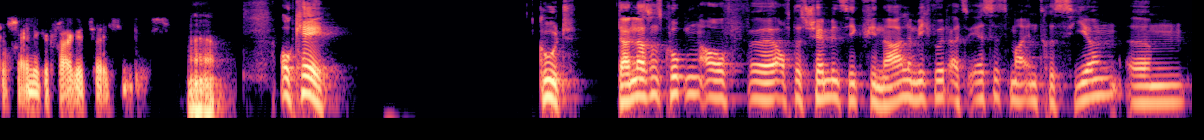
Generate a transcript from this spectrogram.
doch einige Fragezeichen. Ja. Okay. Gut. Dann lass uns gucken auf, äh, auf das Champions League Finale. Mich würde als erstes mal interessieren, ähm,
